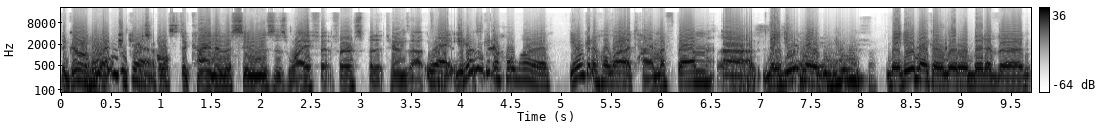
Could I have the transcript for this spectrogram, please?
the girl who I think you're supposed to kind of assume is his wife at first, but it turns out to yeah, be you don't get a whole lot of you don't get a whole lot of time with them. Um, they do make they do make a little bit of a.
